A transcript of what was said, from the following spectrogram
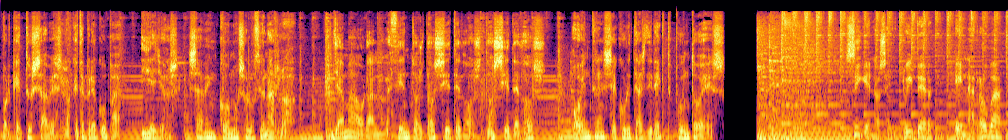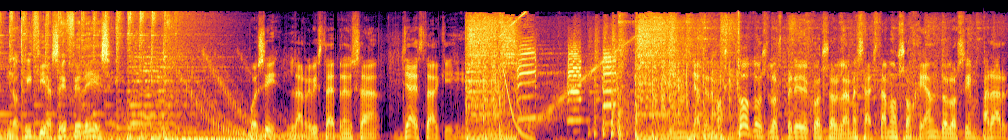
porque tú sabes lo que te preocupa y ellos saben cómo solucionarlo. Llama ahora al 900-272-272 o entra en securitasdirect.es. Síguenos en Twitter en arroba noticias FDS. Pues sí, la revista de prensa ya está aquí. Ya tenemos todos los periódicos sobre la mesa, estamos ojeándolos sin parar.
